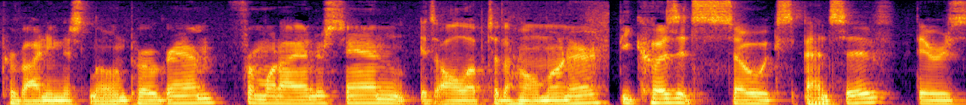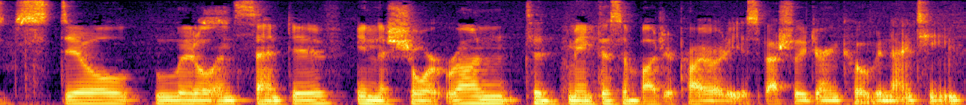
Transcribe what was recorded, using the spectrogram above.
providing this loan program. From what I understand, it's all up to the homeowner. Because it's so expensive, there's still little incentive in the short run to make this a budget priority, especially during COVID 19.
